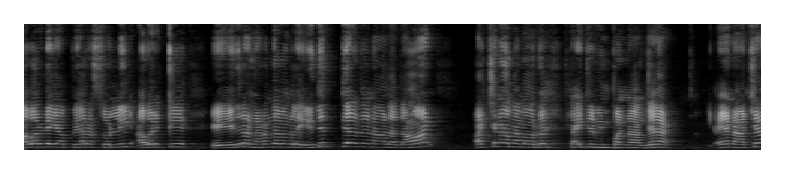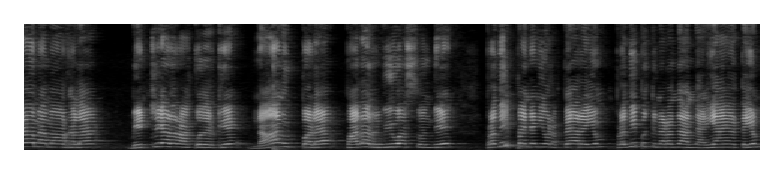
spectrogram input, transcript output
அவருடைய பேரை சொல்லி அவருக்கு எதிராக நடந்தவங்களை எதிர்த்ததுனால தான் அர்ச்சனா மேம் அவர்கள் டைட்டில் வின் பண்ணாங்க. ஏன்னா அர்ச்சனா மேம் அவர்களை வெற்றியாளர் ஆக்குவதற்கு நான் உட்பட பல ரிவ்யூவர்ஸ் வந்து பிரதீப் பெண்ணனியோட பேரையும் பிரதீப்புக்கு நடந்த அந்த அநியாயத்தையும்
